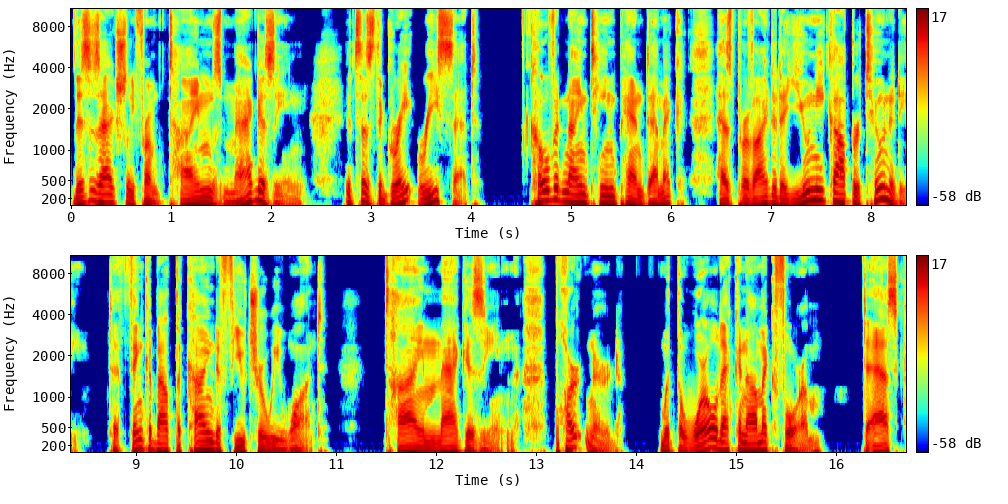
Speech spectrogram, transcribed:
This is actually from Times Magazine. It says the Great Reset. COVID 19 pandemic has provided a unique opportunity to think about the kind of future we want. Time Magazine partnered with the World Economic Forum to ask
